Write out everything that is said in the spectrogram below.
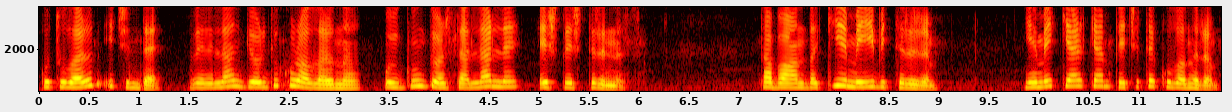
Kutuların içinde verilen görgü kurallarını uygun görsellerle eşleştiriniz. Tabağındaki yemeği bitiririm. Yemek yerken peçete kullanırım.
